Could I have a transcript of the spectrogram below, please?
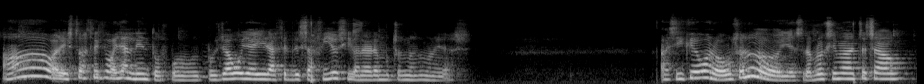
Ah, vale, esto hace que vayan lentos. Bueno, pues ya voy a ir a hacer desafíos y ganaré muchas más monedas. Así que bueno, un saludo y hasta la próxima. Chao, chao.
